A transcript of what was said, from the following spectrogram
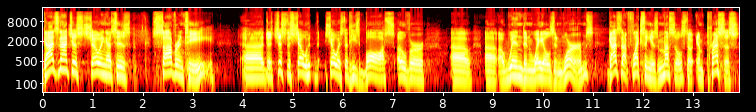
God's not just showing us his sovereignty, uh, just to show, show us that he's boss over uh, uh, wind and whales and worms. God's not flexing his muscles to impress us.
